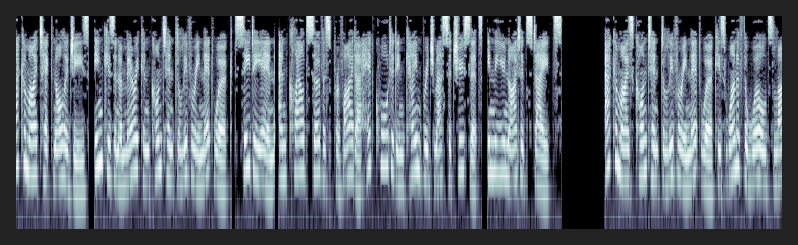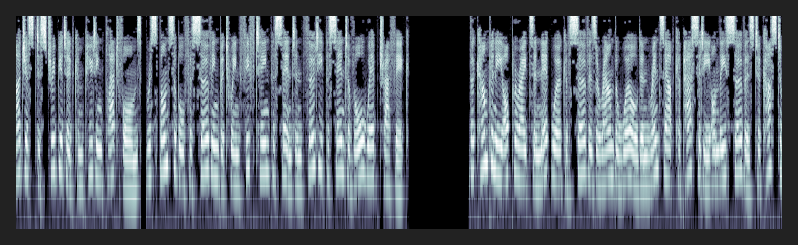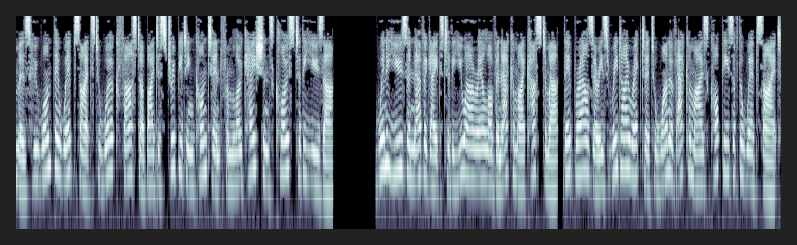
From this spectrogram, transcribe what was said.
Akamai Technologies, Inc. is an American content delivery network (CDN) and cloud service provider headquartered in Cambridge, Massachusetts, in the United States. Akamai's content delivery network is one of the world's largest distributed computing platforms, responsible for serving between 15% and 30% of all web traffic. The company operates a network of servers around the world and rents out capacity on these servers to customers who want their websites to work faster by distributing content from locations close to the user. When a user navigates to the URL of an Akamai customer, their browser is redirected to one of Akamai's copies of the website.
